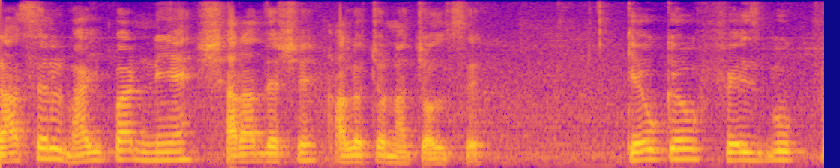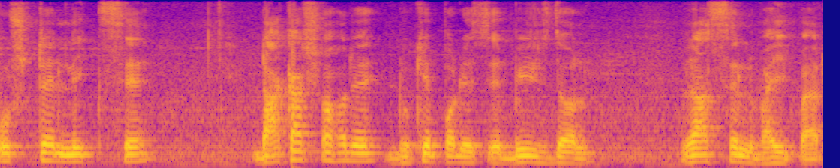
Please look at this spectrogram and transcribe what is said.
রাসেল ভাইপার নিয়ে সারা দেশে আলোচনা চলছে। কেউ কেউ ফেসবুক পোস্টে লিখছে, ঢাকা শহরে ঢুকে পড়েছে বিশ দল রাসেল ভাইপার।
